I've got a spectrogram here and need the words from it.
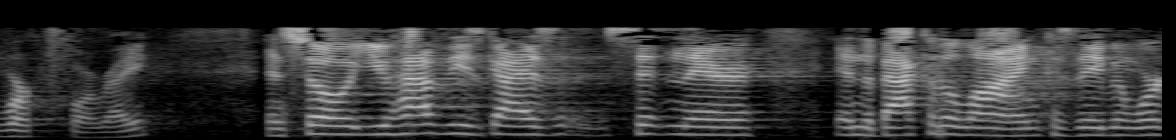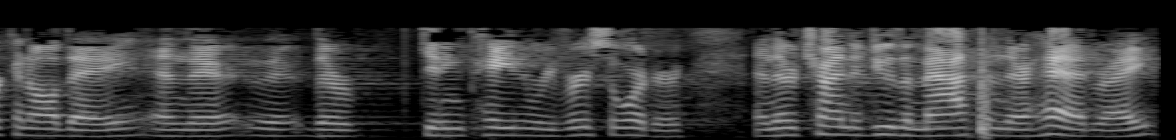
worked for, right? And so you have these guys sitting there in the back of the line because they've been working all day and they're, they're, they're getting paid in reverse order and they're trying to do the math in their head, right?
